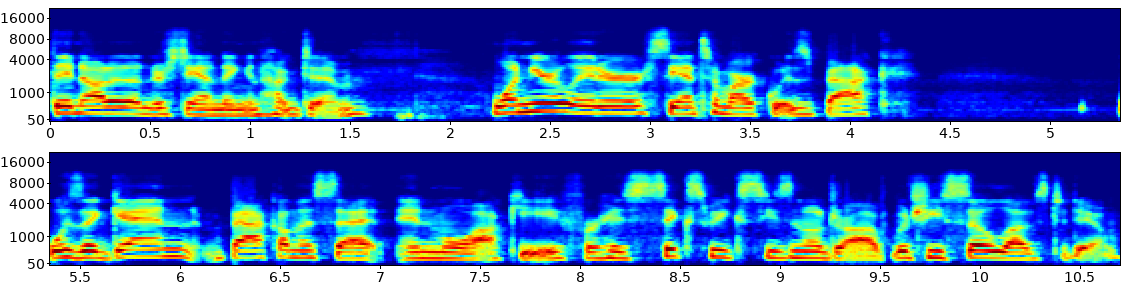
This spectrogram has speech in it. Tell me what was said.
They nodded understanding and hugged him. One year later, Santa Mark was back was again back on the set in Milwaukee for his six week seasonal job, which he so loves to do.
